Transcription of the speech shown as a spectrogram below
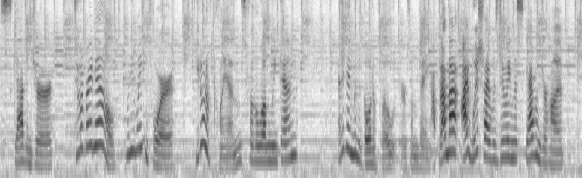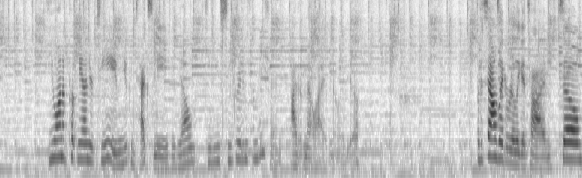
scavenger. Do it right now. What are you waiting for? You don't have plans for the long weekend. I think I'm gonna go on a boat or something. But I'm not, I wish I was doing the scavenger hunt. If you wanna put me on your team, you can text me. Maybe I'll give you secret information. I don't know, I have no idea. But it sounds like a really good time. So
